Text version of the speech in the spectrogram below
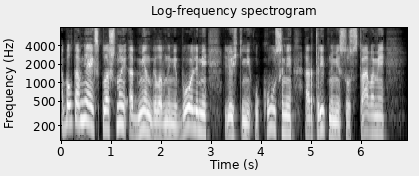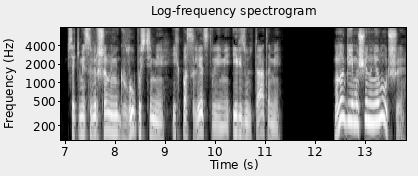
а болтовня их сплошной обмен головными болями, легкими укусами, артритными суставами, всякими совершенными глупостями, их последствиями и результатами. Многие мужчины не лучше.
